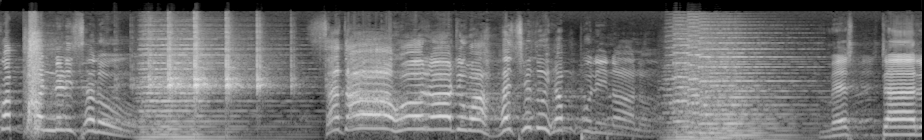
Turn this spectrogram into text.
ಕೊಬ್ಬನ್ನಿಳಿಸಲು. ಸದಾ ಹೋರಾಡುವ ಹಸಿದು ಹೆಪ್ಪುಲಿ ನಾನು. ಮಿಸ್ಟರ್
